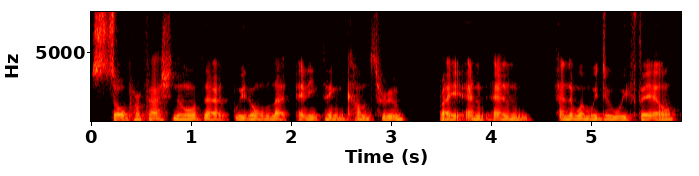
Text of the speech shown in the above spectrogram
so professional that we don't let anything come through, right? And and and when we do, we fail,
